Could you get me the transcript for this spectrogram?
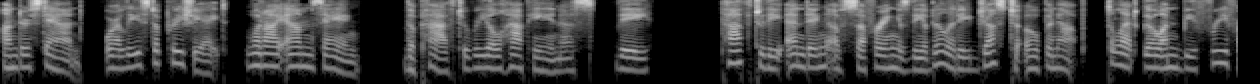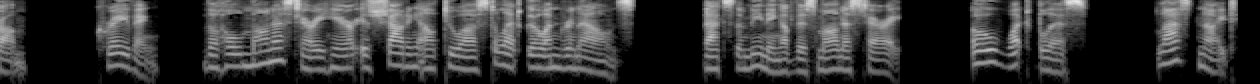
understand, or at least appreciate, what I am saying. The path to real happiness, the path to the ending of suffering is the ability just to open up, to let go and be free from craving. The whole monastery here is shouting out to us to let go and renounce. That's the meaning of this monastery. Oh, what bliss! Last night,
